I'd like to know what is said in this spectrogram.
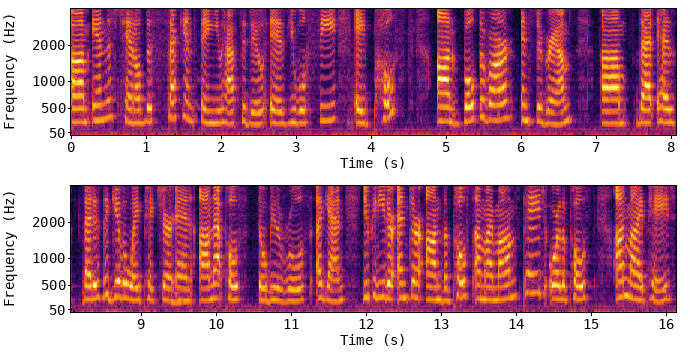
um, and this channel, the second thing you have to do is you will see a post on both of our Instagrams um, that has that is the giveaway picture, and on that post there'll be the rules again. You can either enter on the post on my mom's page or the post on my page,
